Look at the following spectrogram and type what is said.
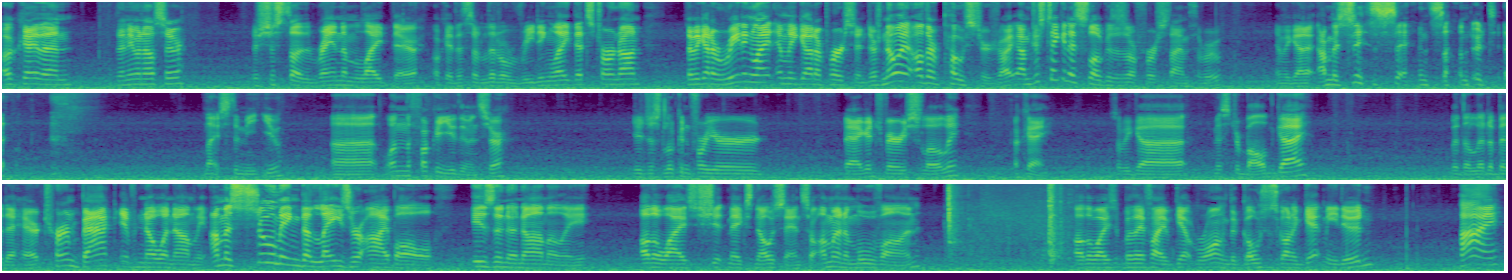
Okay then. Is anyone else here? There's just a random light there. Okay, that's a little reading light that's turned on. So we got a reading light and we got a person. There's no other posters, right? I'm just taking it slow because it's our first time through. And we got it. I'm a Sans Undertale. nice to meet you. Uh, what in the fuck are you doing, sir? You're just looking for your baggage very slowly. Okay. So we got Mr. Bald Guy with a little bit of hair. Turn back if no anomaly. I'm assuming the laser eyeball is an anomaly. Otherwise, shit makes no sense. So I'm gonna move on. Otherwise, but if I get wrong, the ghost is gonna get me, dude. Hi.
